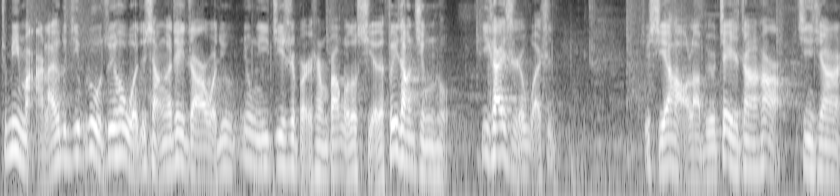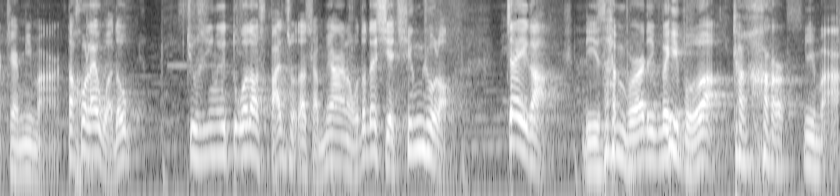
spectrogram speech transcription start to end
就密码来回都记不住，最后我就想个这招，我就用一记事本上把我都写的非常清楚。一开始我是就写好了，比如这是账号、信箱，这是密码。到后来我都就是因为多到繁琐到什么样了，我都得写清楚了。这个李三博的微博账号密码，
